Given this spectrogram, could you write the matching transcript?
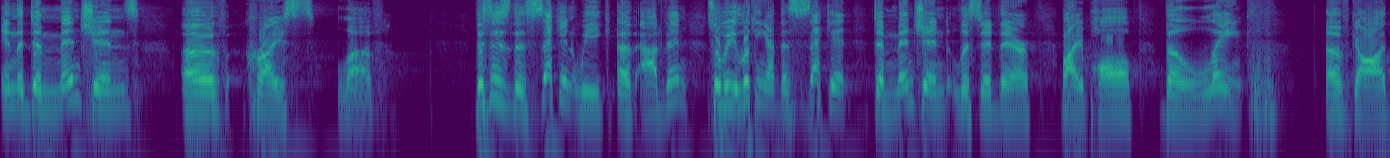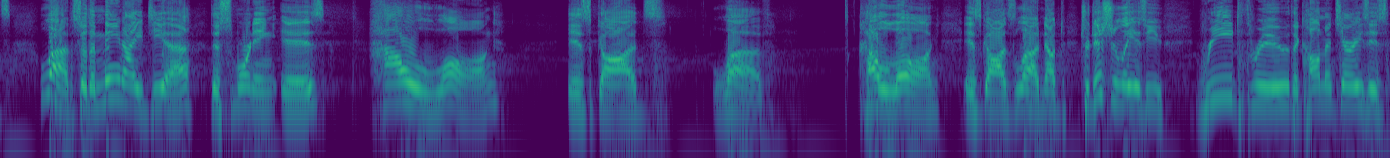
in the dimensions of Christ's love. This is the second week of Advent, so we'll be looking at the second dimension listed there by Paul the length of God's love. So, the main idea this morning is how long is God's love? How long is God's love? Now, traditionally, as you read through the commentaries, is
